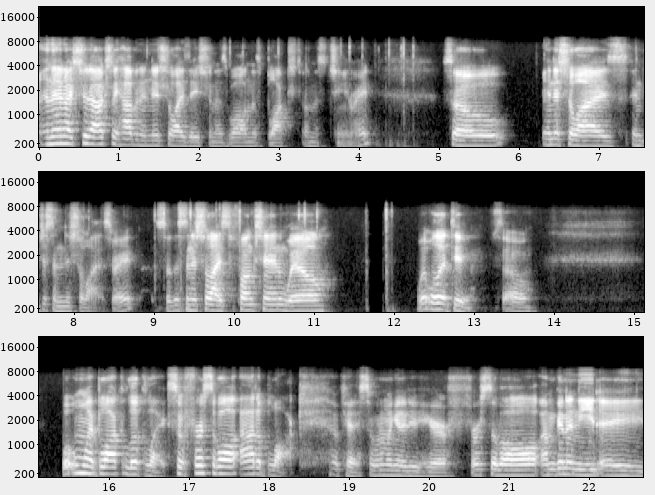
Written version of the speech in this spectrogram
And then I should actually have an initialization as well on this block, on this chain, right? So initialize and just initialize, right? So this initialize function will, what will it do? So what will my block look like? So first of all, add a block. Okay, so what am I going to do here? First of all, I'm going to need a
